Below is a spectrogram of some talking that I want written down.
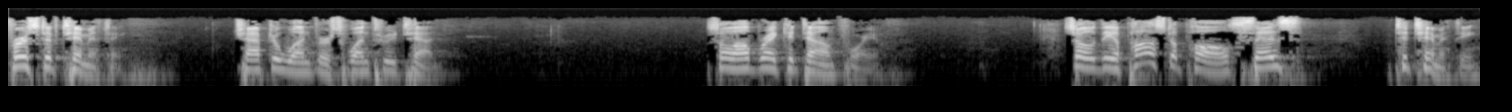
First of Timothy, chapter 1, verse 1 through 10. So, I'll break it down for you. So, the Apostle Paul says to Timothy,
